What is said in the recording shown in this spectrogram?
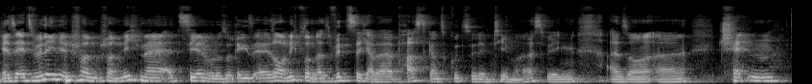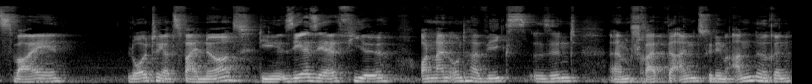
jetzt, jetzt, will ich ihn schon, schon nicht mehr erzählen, wo du so redest. Er ist auch nicht besonders witzig, aber er passt ganz gut zu dem Thema. Deswegen, also äh, chatten zwei Leute, ja zwei Nerds, die sehr, sehr viel online unterwegs sind, ähm, schreibt der eine zu dem anderen,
